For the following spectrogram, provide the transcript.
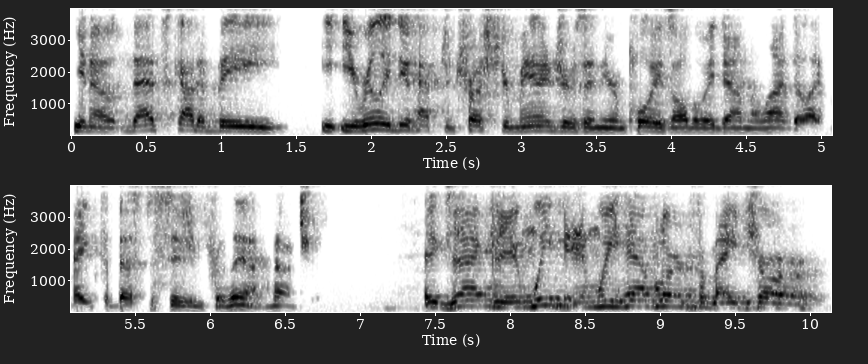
you know that's got to be you really do have to trust your managers and your employees all the way down the line to like make the best decision for them, don't you? Exactly, and we and we have learned from HR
